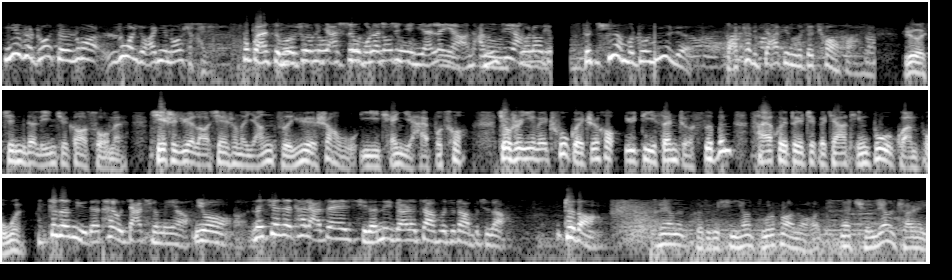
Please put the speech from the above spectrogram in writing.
你说这事让让养你弄啥呀？不管怎么说，人家生活了十几年了呀，哪能这样子？这全部这女的把他的家庭给他挑坏了。热心的邻居告诉我们，其实岳老先生的养子岳少武以前也还不错，就是因为出轨之后与第三者私奔，才会对这个家庭不管不问。这个女的她有家庭没有？有。那现在他俩在一起了那边的丈夫知道不知道？知道。他两个搁这个新乡租的房子，那去了两车人，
